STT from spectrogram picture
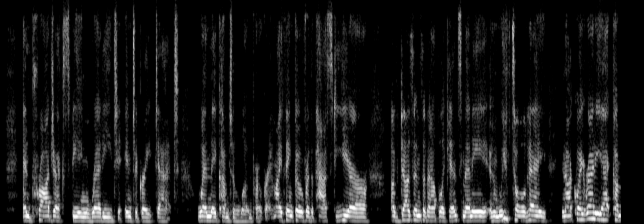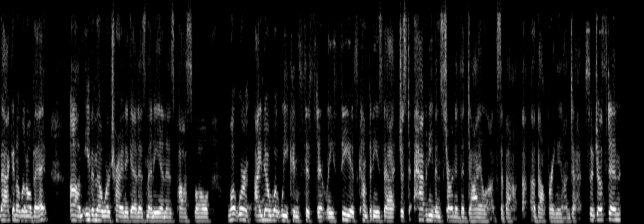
and projects being ready to integrate debt when they come to the loan program. I think over the past year, of dozens of applicants, many whom we've told, hey, you're not quite ready yet, come back in a little bit. Um, even though we're trying to get as many in as possible. What we're, I know what we consistently see is companies that just haven't even started the dialogues about about bringing on debt. So, Justin,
